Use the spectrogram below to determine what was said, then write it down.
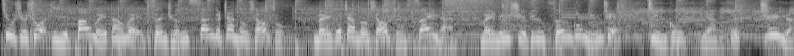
就是说，以班为单位分成三个战斗小组，每个战斗小组三人，每名士兵分工明确，进攻、掩护、支援。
